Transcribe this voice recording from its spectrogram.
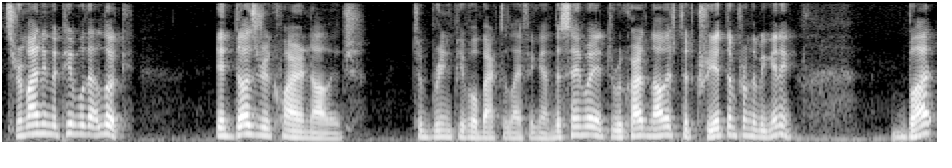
it's reminding the people that look, it does require knowledge to bring people back to life again. The same way it requires knowledge to create them from the beginning. But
